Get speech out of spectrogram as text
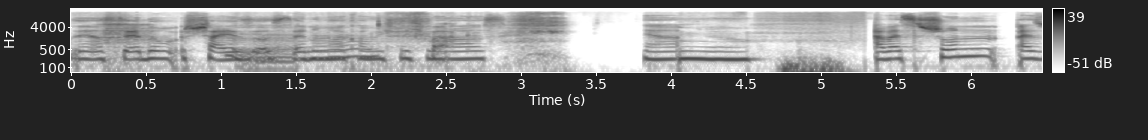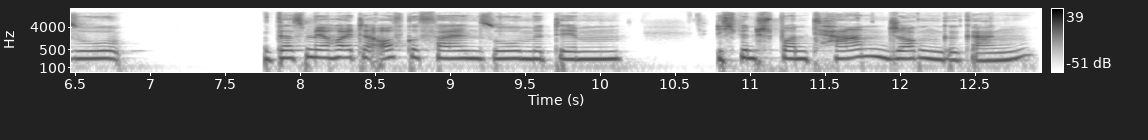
ja, aus der Nummer, Scheiße, aus der Nummer komme ich nicht mehr raus. Ja. ja. Aber es ist schon, also, das ist mir heute aufgefallen, so mit dem, ich bin spontan joggen gegangen.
